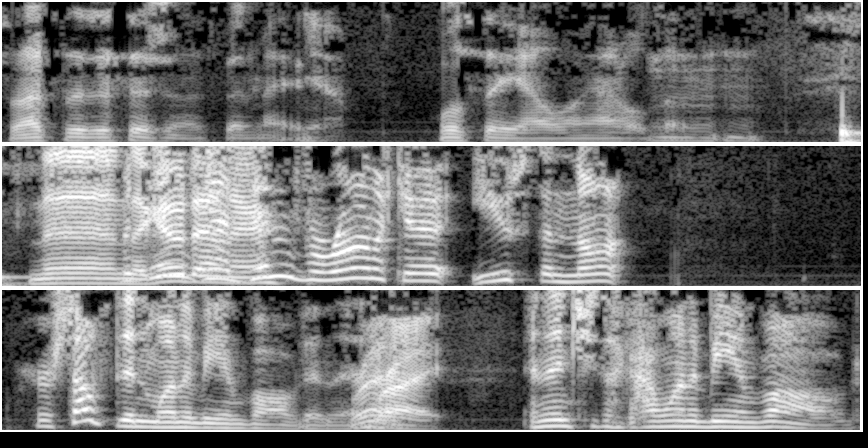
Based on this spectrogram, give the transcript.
So that's the decision that's been made. Yeah. We'll see how long that holds up. Mm-hmm. And then But they then, go down yeah, there. didn't Veronica used to not herself didn't want to be involved in this, Right. Right. And then she's like, "I want to be involved."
